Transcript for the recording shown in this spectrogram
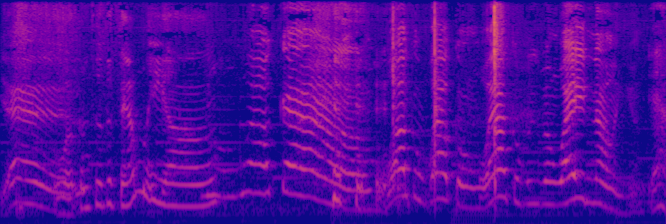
Yes. Welcome to the family, y'all. Welcome. welcome, welcome, welcome. We've been waiting on you. Yeah.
